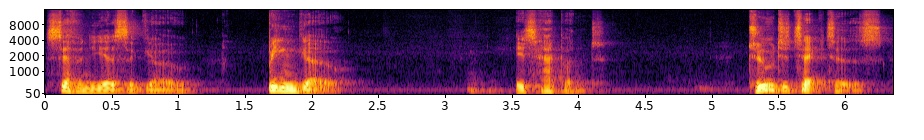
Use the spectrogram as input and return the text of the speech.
seven years ago, bingo, it happened. Two detectors,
